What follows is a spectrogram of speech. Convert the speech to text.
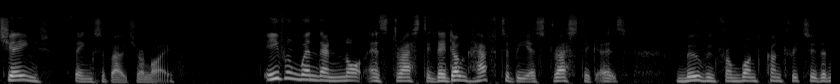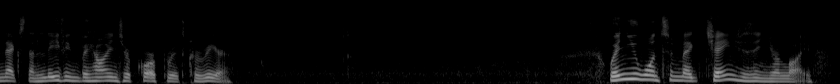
change things about your life, even when they're not as drastic, they don't have to be as drastic as moving from one country to the next and leaving behind your corporate career. When you want to make changes in your life,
